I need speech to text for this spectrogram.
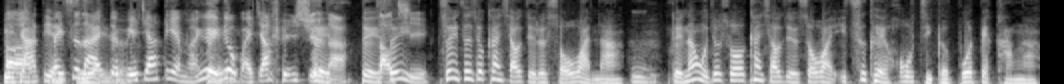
别家店。”每次来对别家店嘛，因为六百家可以选啊。对，所以所以这就看小姐的手腕呐。嗯，对。那我就说看小姐的手腕，一次可以 hold 几个，不会被坑啊。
